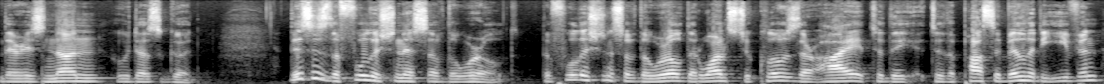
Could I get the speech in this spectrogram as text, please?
There is none who does good." This is the foolishness of the world. The foolishness of the world that wants to close their eye to the to the possibility even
